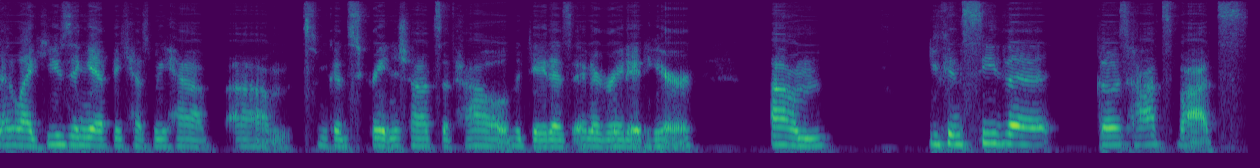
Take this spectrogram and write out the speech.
I like using it because we have um, some good screenshots of how the data is integrated here. Um, you can see the those hotspots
